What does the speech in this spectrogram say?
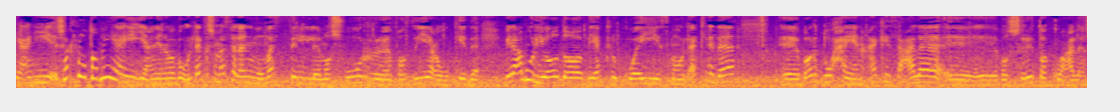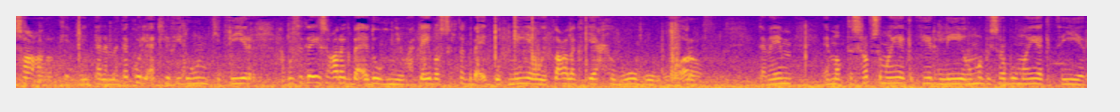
يعني شكله طبيعي. يعني أنا ما بقولكش مثلا ممثل مشهور فظيع وكده. بيلعبوا رياضة بياكلوا كويس. ما هو الأكل ده آه، برضو هينعكس على آه، بشرتك وعلى شعرك. يعني أنت لما تاكل أكل فيه دهون كتير هتبص تلاقي شعرك بقى دهني وهتلاقي بشرتك بقت دهنية ويطلع لك فيها حبوب وقرف. تمام؟ آه، ما بتشربش مية كتير ليه؟ هم بيشربوا مية كتير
